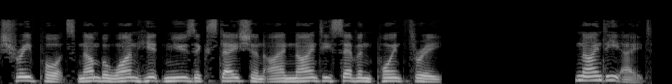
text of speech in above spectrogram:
Shreveport's number one hit music station I 97.3 98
